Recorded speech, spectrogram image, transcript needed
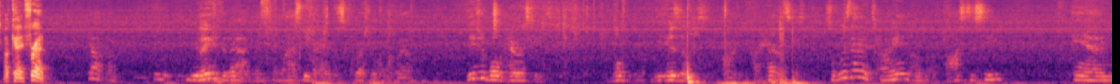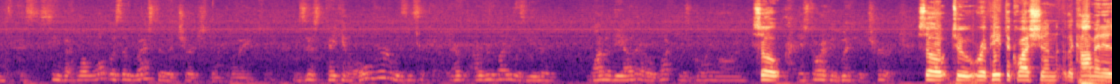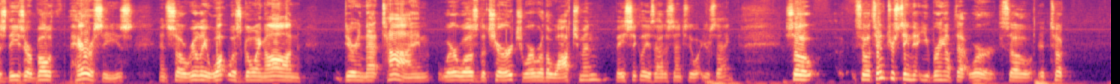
Okay, Fred. Yeah, uh, related to that, last week I had this question I left. These are both heresies. The isms are, are heresies. So was that a time of apostasy? And it seems like, well, what was the rest of the church doing? They, was this taken over? Was this, everybody was either one or the other, or what was going on So, historically with the church? so to repeat the question, the comment is these are both heresies. And so, really, what was going on during that time? Where was the church? Where were the watchmen? Basically, is that essentially what you're saying? So, so it's interesting that you bring up that word. So it took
